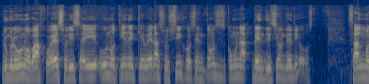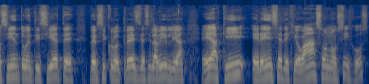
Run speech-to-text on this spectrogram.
Número uno, bajo eso, dice ahí, uno tiene que ver a sus hijos entonces como una bendición de Dios. Salmo 127, versículo 3, dice así la Biblia, he aquí, herencia de Jehová son los hijos,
